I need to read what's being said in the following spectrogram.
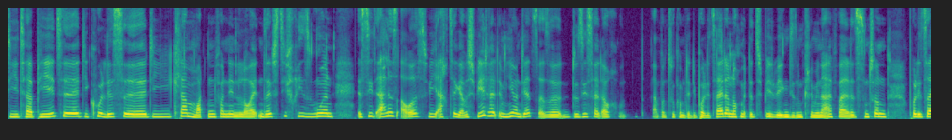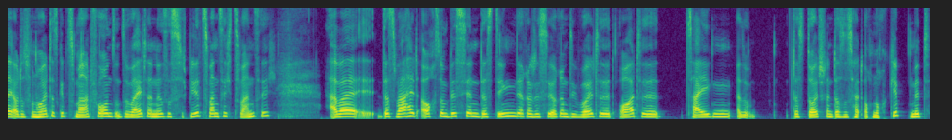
Die Tapete, die Kulisse, die Klamotten von den Leuten, selbst die Frisuren. Es sieht alles aus wie 80er. Aber es spielt halt im Hier und Jetzt. Also du siehst halt auch, ab und zu kommt ja die Polizei dann noch mit ins Spiel wegen diesem Kriminalfall. Das sind schon Polizeiautos von heute. Es gibt Smartphones und so weiter. Ne? Es ist Spiel 2020. Aber äh, das war halt auch so ein bisschen das Ding der Regisseurin. Sie wollte Orte zeigen, also das Deutschland, das es halt auch noch gibt, mit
